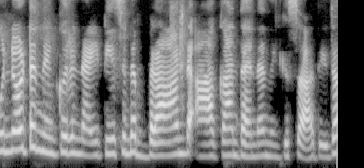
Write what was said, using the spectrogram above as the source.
മുന്നോട്ട് നിങ്ങൾക്ക് ഒരു നൈറ്റീസിന്റെ ബ്രാൻഡ് ആക്കാൻ തന്നെ നിങ്ങൾക്ക് സാധ്യത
